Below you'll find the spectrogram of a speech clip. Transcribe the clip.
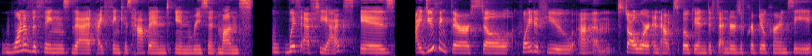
One of the things that I think has happened in recent months with FTX is I do think there are still quite a few um, stalwart and outspoken defenders of cryptocurrency.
